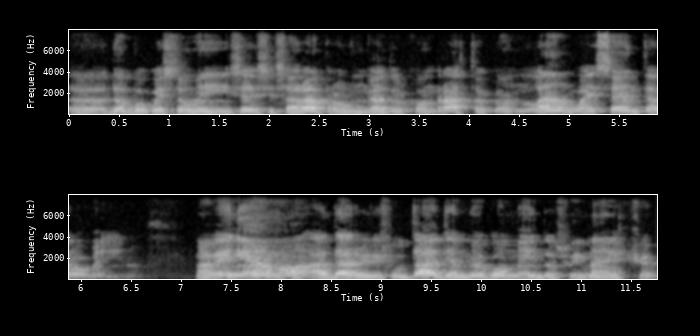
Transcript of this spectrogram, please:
eh, dopo questo mese se sarà prolungato il contratto con l'Anway Center o meno. Ma veniamo a dare i risultati al mio commento sui match.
